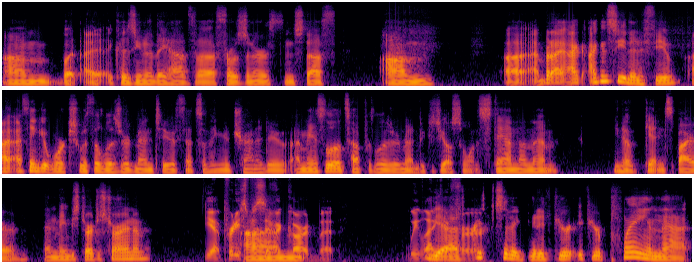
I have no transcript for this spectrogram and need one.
um but i because you know they have uh, frozen earth and stuff um uh but I, I i can see it in a few I, I think it works with the lizard men too if that's something you're trying to do i mean it's a little tough with lizard men because you also want to stand on them you know get inspired and maybe start destroying them Yeah, pretty specific Um, card, but we like yeah it for pretty specific but if you're if you're playing that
